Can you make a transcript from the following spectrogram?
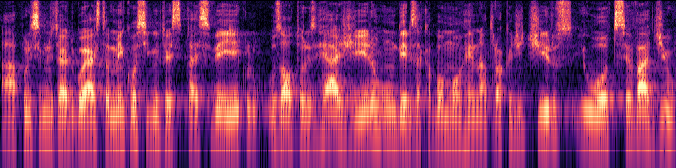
A Polícia Militar do Goiás também conseguiu interceptar esse veículo, os autores reagiram, um deles acabou morrendo na troca de tiros e o outro se evadiu.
